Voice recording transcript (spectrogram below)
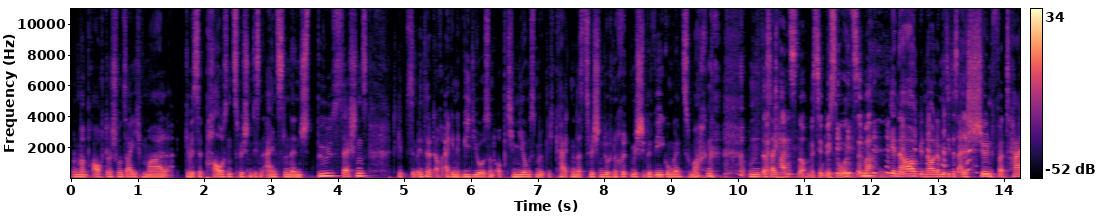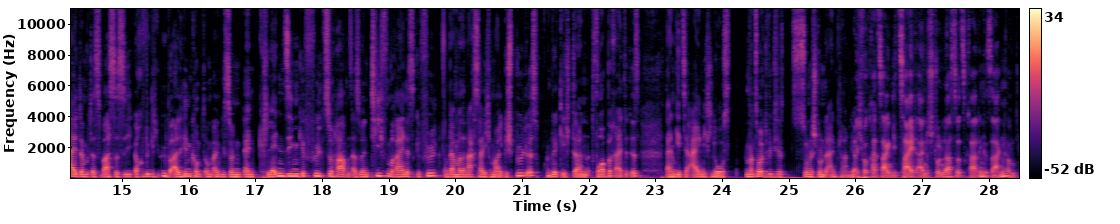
und man braucht dann schon, sage ich mal, gewisse Pausen zwischen diesen einzelnen Spül-Sessions. Da gibt es im Internet auch eigene Videos und Optimierungsmöglichkeiten, das zwischendurch noch rhythmische Bewegungen zu machen. Und das man tanzt noch ein bisschen durchs Wohnzimmer. genau, genau, damit sich das alles schön verteilt, damit das Wasser sich auch wirklich überall hinkommt, um irgendwie so ein, ein Cleansing-Gefühl zu haben, also ein tiefenreines Gefühl. Und wenn man danach, sage ich mal, gespült ist und wirklich dann vorbereitet ist, dann geht es ja eigentlich los. Man sollte wirklich so eine Stunde einplanen. Ja. Ich wollte gerade sagen, die Zeit, eine Stunde hast du jetzt gerade gesagt. Mhm. Und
